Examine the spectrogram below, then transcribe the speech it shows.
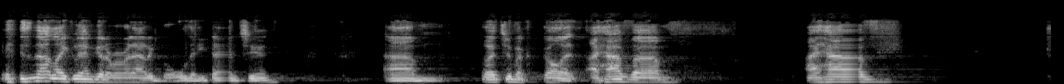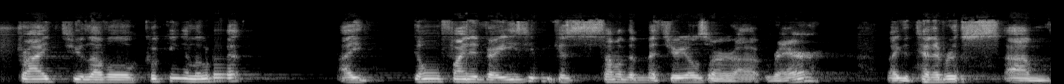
it's not likely I'm going to run out of gold anytime soon. Um, what you call it? I have, um, I have tried to level cooking a little bit. I don't find it very easy because some of the materials are uh, rare, like the tenebrous, um,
